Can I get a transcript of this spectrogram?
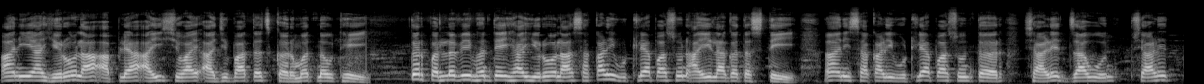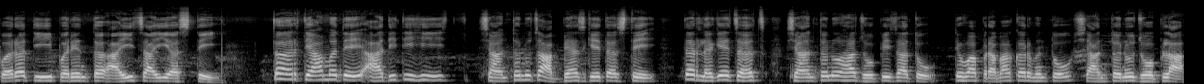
आणि या हिरोला आपल्या आईशिवाय अजिबातच करमत नव्हते. तर पल्लवी म्हणते ह्या हिरोला सकाळी उठल्यापासून आई लागत असते आणि सकाळी उठल्यापासून तर शाळेत जाऊन शाळेत परत येईपर्यंत आईच आई असते. तर त्यामध्ये आदिती ही शांतनूचा अभ्यास घेत असते. तर लगेचच शांतनू हा झोपी जातो. तेव्हा प्रभाकर म्हणतो शांतनू झोपला.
